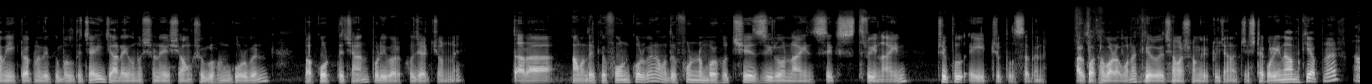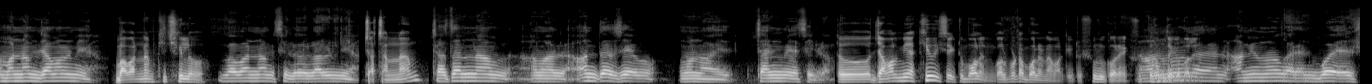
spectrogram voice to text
আমি একটু আপনাদেরকে বলতে চাই যারা এই অনুষ্ঠানে এসে অংশগ্রহণ করবেন বা করতে চান পরিবার খোঁজার জন্য তারা আমাদেরকে ফোন করবেন। আমাদের ফোন নম্বর হচ্ছে zero nine six three nine triple eight triple seven আর কথা বাড়াবো না কেউ রয়েছে আমার সঙ্গে একটু জানার চেষ্টা করি। নাম কি আপনার? আমার নাম জামাল মিয়া। বাবার নাম কি ছিল? বাবার নাম ছিল লাল মিয়া। চাচার নাম? চাচার নাম আমার আন্তাসে মনে হয় চান মিয়া ছিল। তো জামাল মিয়া কি হয়েছে একটু বলেন গল্পটা বলেন আমাকে একটু শুরু করেন প্রথম থেকে বলেন। আমি মনে করেন বয়স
